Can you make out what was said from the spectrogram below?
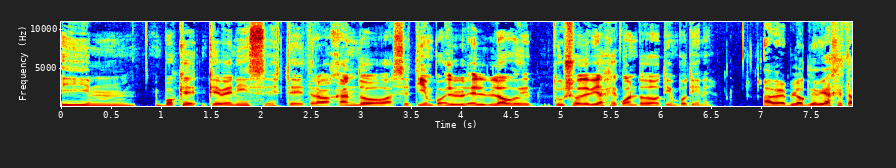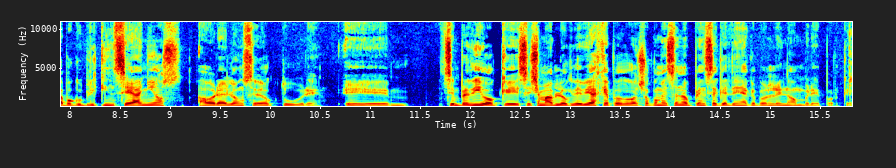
Y mm, vos que, venís este, trabajando hace tiempo, el, blog tuyo de viaje, ¿cuánto tiempo tiene? A ver, blog de viaje está por cumplir 15 años, ahora el 11 de octubre. Eh, siempre digo que se llama blog de viaje porque cuando yo comencé no pensé que tenía que ponerle nombre, porque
